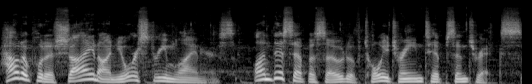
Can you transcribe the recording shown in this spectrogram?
How to put a shine on your streamliners on this episode of Toy Train Tips and Tricks.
